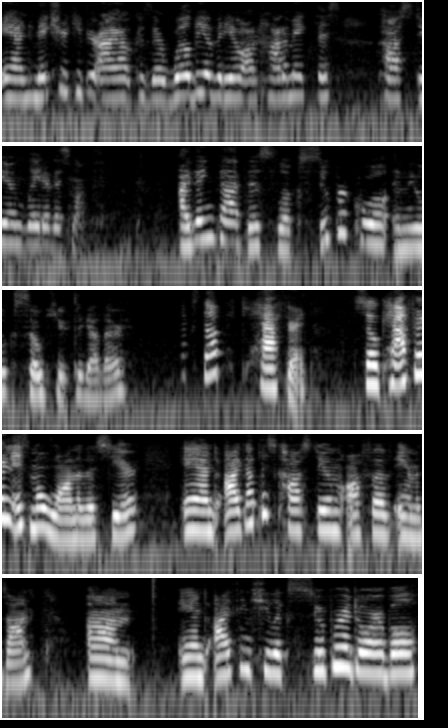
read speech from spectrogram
And make sure to keep your eye out because there will be a video on how to make this costume later this month. I think that this looks super cool and they look so cute together. Next up, Catherine. So Catherine is Moana this year. And I got this costume off of Amazon. Um, and I think she looks super adorable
